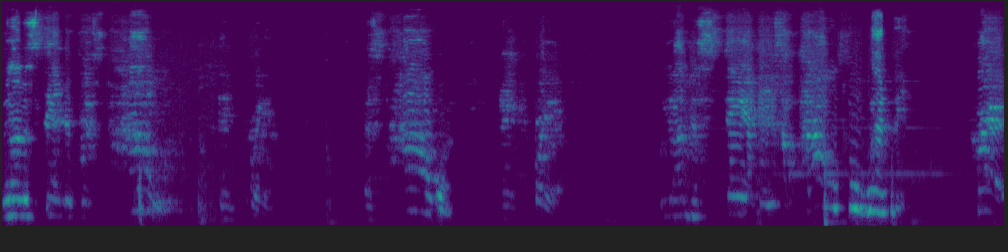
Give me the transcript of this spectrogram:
We understand that there's power in prayer. There's power in prayer. We understand that it's a powerful weapon. Prayer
